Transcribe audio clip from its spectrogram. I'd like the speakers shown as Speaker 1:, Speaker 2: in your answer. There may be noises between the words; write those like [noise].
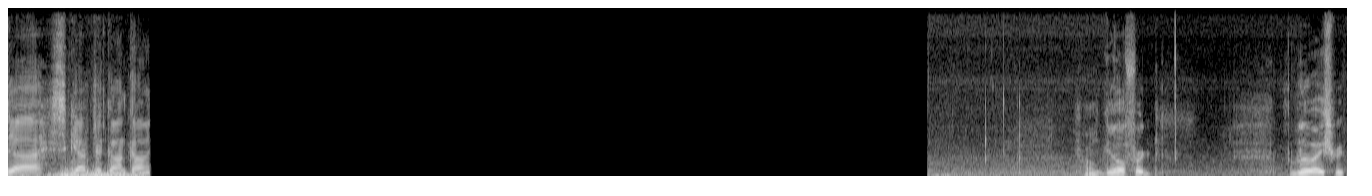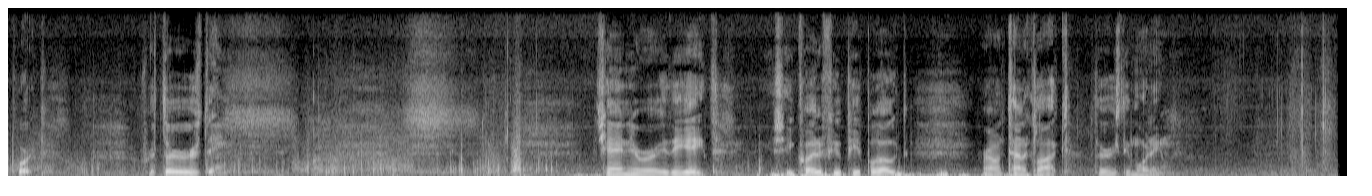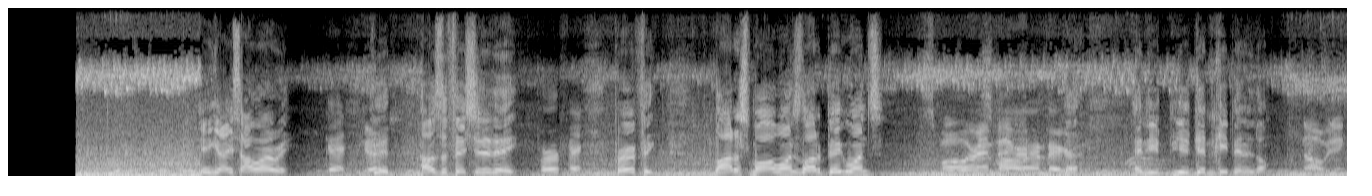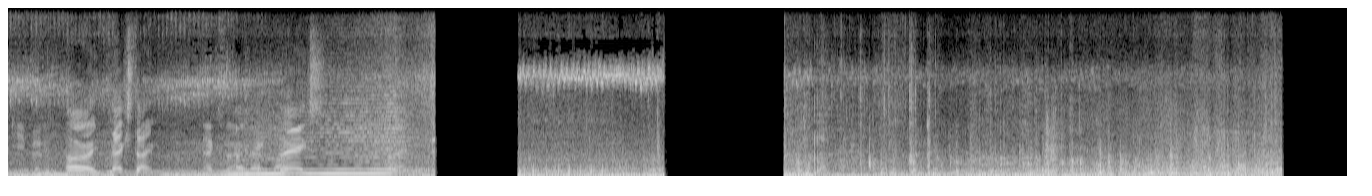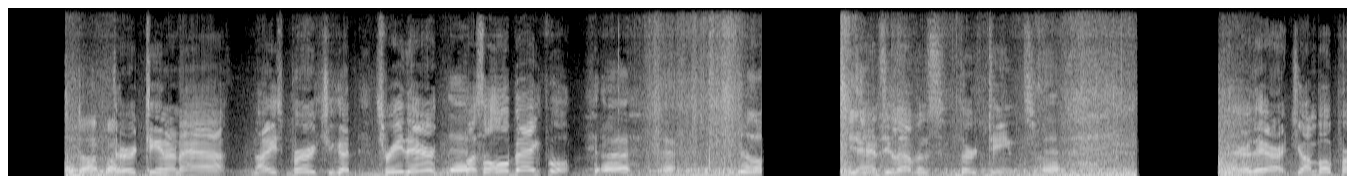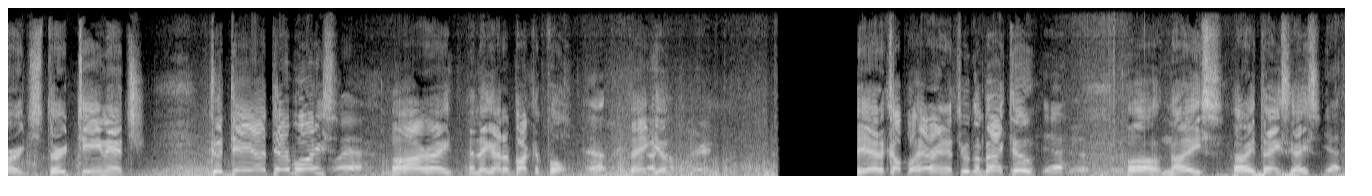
Speaker 1: Uh, skeptic on coming.
Speaker 2: From Gilford, the Blue Ice Report for Thursday, January the 8th. You see quite a few people out around 10 o'clock Thursday morning. Hey guys, how are we?
Speaker 3: Good.
Speaker 2: Good. How's the fishing today?
Speaker 3: Perfect.
Speaker 2: Perfect. A lot of small ones, a lot of big ones,
Speaker 4: Smaller and
Speaker 3: Smaller
Speaker 4: bigger.
Speaker 3: and bigger.
Speaker 2: and you, you didn't keep any though.
Speaker 4: No, we didn't keep any.
Speaker 2: All right, next time.
Speaker 4: Next time.
Speaker 2: right, thanks. Thirteen and a half. Nice perch. You got three there,
Speaker 3: Yeah.
Speaker 2: plus a whole bag full.
Speaker 3: Uh,
Speaker 2: Tens, elevens, thirteens. There they are, jumbo perch, 13 inch. Good day out there, boys?
Speaker 3: oh yeah.
Speaker 2: All right, and they got a bucket full.
Speaker 3: Yep.
Speaker 2: Thank you. You had a couple herring and threw them back too?
Speaker 3: Yeah.
Speaker 2: Oh, nice. All right, thanks, guys.
Speaker 3: Yeah.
